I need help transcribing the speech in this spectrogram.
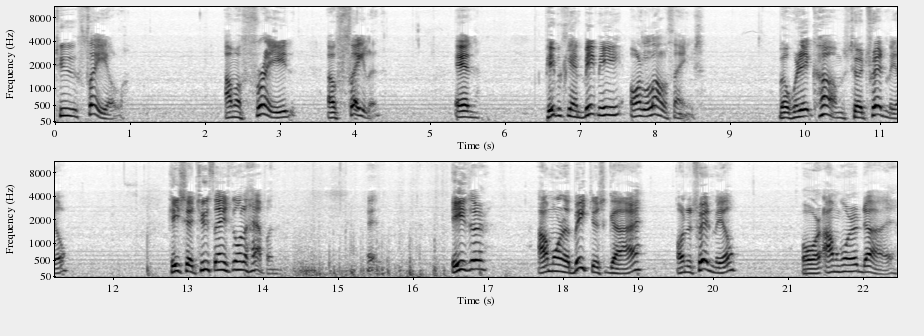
to fail. I'm afraid of failing. And people can beat me on a lot of things. But when it comes to a treadmill, he said two things going to happen. Eh, either I'm going to beat this guy on the treadmill, or I'm going to die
